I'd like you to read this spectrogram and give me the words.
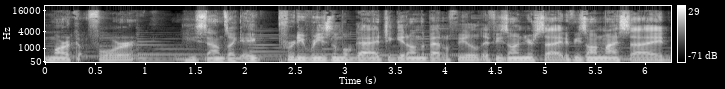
Mark IV, he sounds like a pretty reasonable guy to get on the battlefield if he's on your side. If he's on my side,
